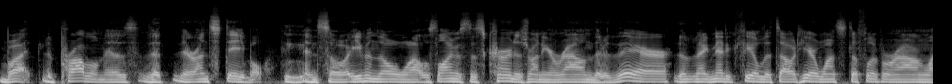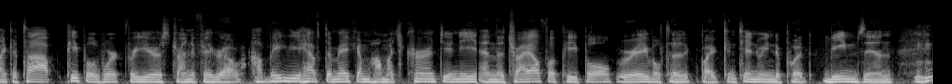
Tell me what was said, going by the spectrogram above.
but the problem is that they're unstable. Mm-hmm. And so, even though, well, as long as this current is running around, they're there, the magnetic field that's out here wants to flip around like a top. People have worked for years trying to figure out how big you have to make them, how much current you need. And the trialpha people were able to, by continuing to put beams in, mm-hmm.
